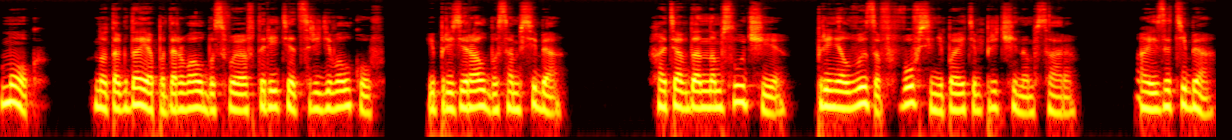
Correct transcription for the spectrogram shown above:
Мог, но тогда я подорвал бы свой авторитет среди волков и презирал бы сам себя. Хотя в данном случае принял вызов вовсе не по этим причинам, Сара а из-за тебя.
